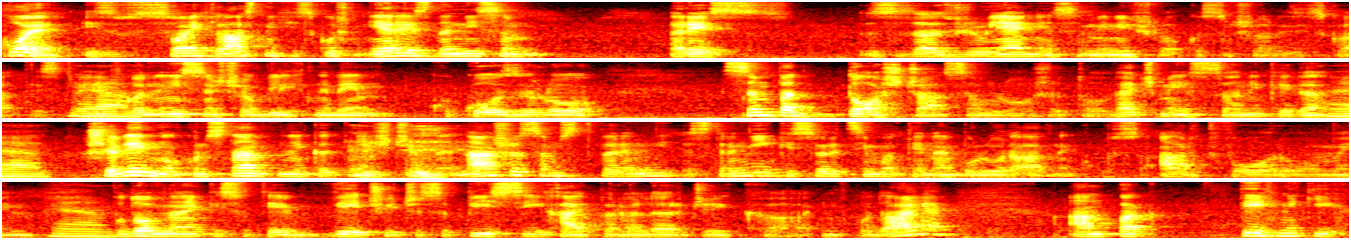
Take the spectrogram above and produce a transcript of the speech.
tako je, iz svojih lastnih izkušenj. Je res, da nisem res za življenje se mi ni šlo, ko sem šel raziskovati te stvari. Ja. Tako da nisem šel glih, ne vem, kako zelo. Sem pa dož časa vložil to, več mesecev nekega. Ja, Še vedno, konstantno nekaj iščem. Ne. Našel sem stvarni, strani, ki so recimo te najbolj uradne, kot so Art Forum in ja. podobno, ki so ti večji časopisi, Hyperallergic uh, in tako dalje. Ampak teh nekih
